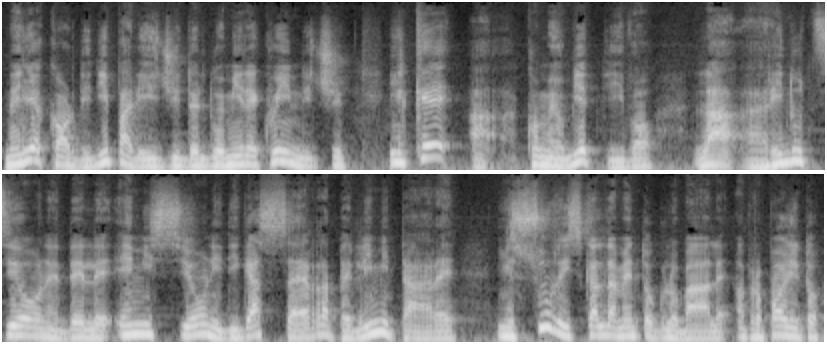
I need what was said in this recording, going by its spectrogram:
negli accordi di Parigi del 2015, il che ha come obiettivo la riduzione delle emissioni di gas serra per limitare il surriscaldamento globale. A proposito,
